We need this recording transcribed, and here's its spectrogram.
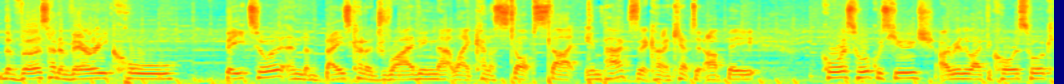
the verse had a very cool beat to it and the bass kind of driving that like kind of stop start impact so it kind of kept it upbeat. Chorus hook was huge. I really liked the chorus hook.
